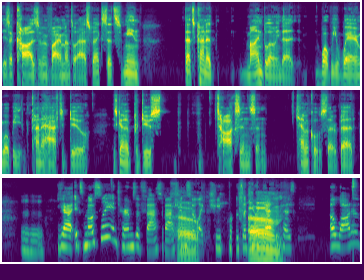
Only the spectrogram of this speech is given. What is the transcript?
is a cause of environmental aspects. That's I mean that's kind of mind blowing that what we wear and what we kind of have to do is going to produce toxins and chemicals that are bad. hmm Yeah, it's mostly in terms of fast fashion, Oh. so like cheap clothes that you would Um. get because a lot of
